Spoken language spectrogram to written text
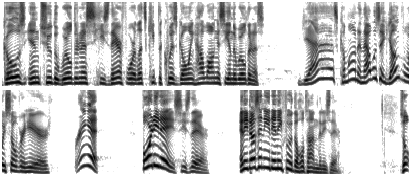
goes into the wilderness. He's there for, let's keep the quiz going. How long is he in the wilderness? Yes, come on. And that was a young voice over here. Bring it. 40 days he's there. And he doesn't eat any food the whole time that he's there. So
